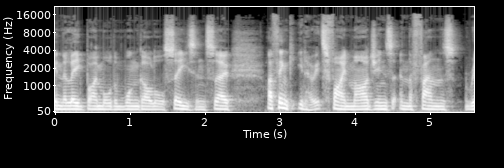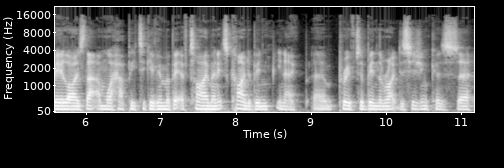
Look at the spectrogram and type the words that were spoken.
in the league by more than one goal all season. So I think, you know, it's fine margins and the fans realise that and we're happy to give him a bit of time. And it's kind of been, you know, um, proved to have been the right decision because uh,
